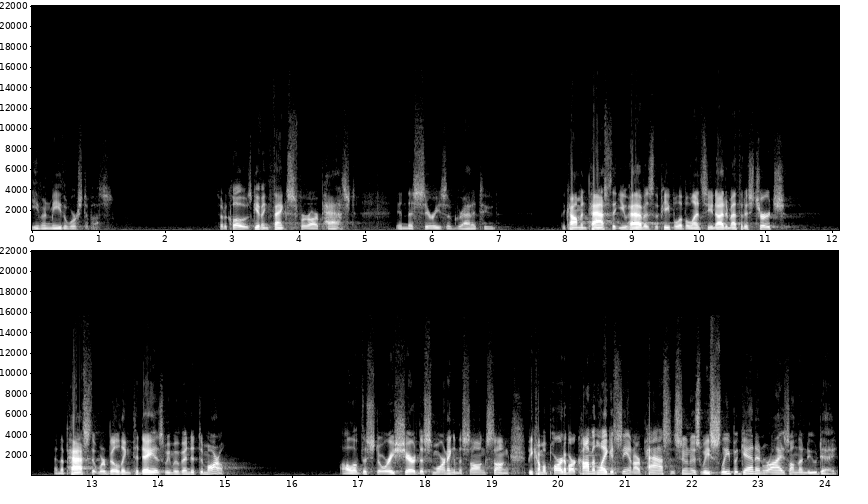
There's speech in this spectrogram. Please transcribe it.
even me, the worst of us. So, to close, giving thanks for our past in this series of gratitude the common past that you have as the people of Valencia United Methodist Church, and the past that we're building today as we move into tomorrow. All of the stories shared this morning and the songs sung become a part of our common legacy and our past as soon as we sleep again and rise on the new day.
